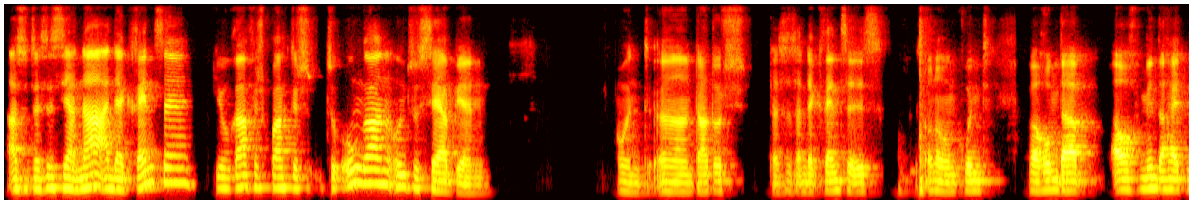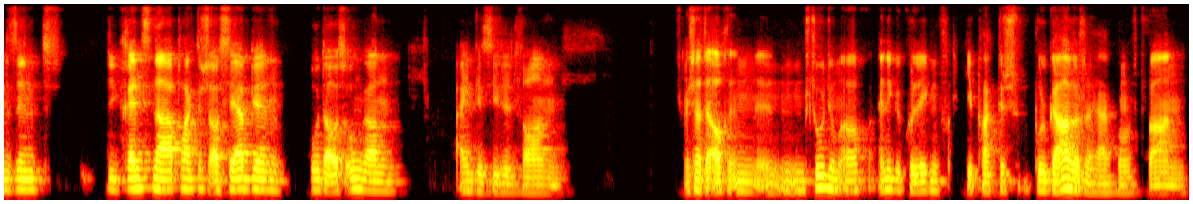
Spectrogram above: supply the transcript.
also das ist ja nah an der Grenze, geografisch praktisch zu Ungarn und zu Serbien. Und äh, dadurch, dass es an der Grenze ist, ist auch noch ein Grund, warum da auch Minderheiten sind, die grenznah praktisch aus Serbien oder aus Ungarn eingesiedelt waren. Ich hatte auch in, in, im Studium auch einige Kollegen, die praktisch bulgarischer Herkunft waren.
